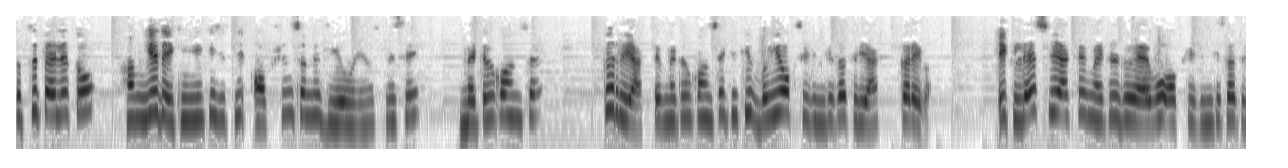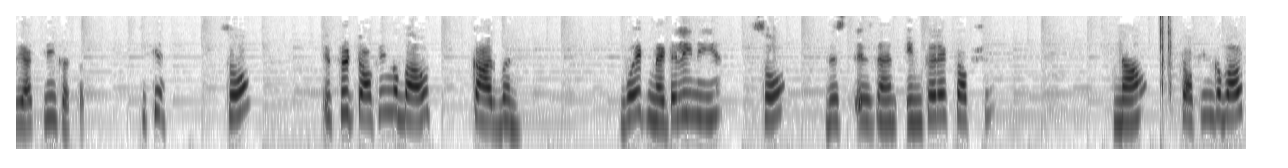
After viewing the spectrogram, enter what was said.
सबसे पहले तो हम ये देखेंगे कि जितने ऑप्शन हमें दिए हुए हैं, उसमें से मेटल कौन सा है? फिर रिएक्टिव मेटल कौन सा है? क्योंकि वही ऑक्सीजन के साथ रिएक्ट करेगा। एक लेस रिएक्टिव मेटल जो है, वो ऑक्सीजन के साथ रिएक्ट नहीं कर सकता। ठीक है? So if you talking about carbon वो एक मेटल ही नहीं है। So this is an incorrect option now talking about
